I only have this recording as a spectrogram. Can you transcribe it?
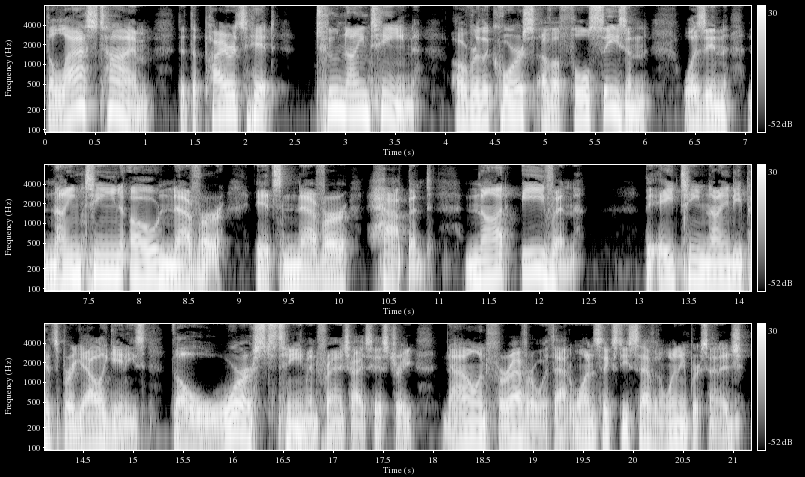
The last time that the Pirates hit 219 over the course of a full season was in 1900 never. It's never happened. Not even the 1890 Pittsburgh Alleghenys, the worst team in franchise history, now and forever with that 167 winning percentage.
